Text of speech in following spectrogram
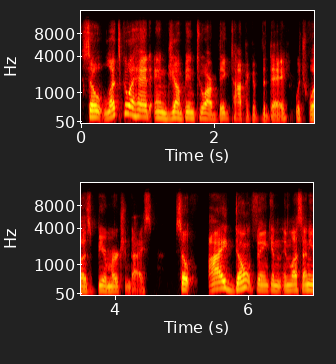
So let's go ahead and jump into our big topic of the day, which was beer merchandise. So I don't think, and unless any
